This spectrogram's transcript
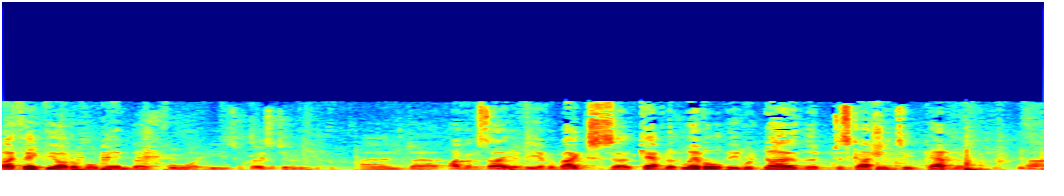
I thank the honourable member for his question. And uh, I've got to say, if he ever makes uh, cabinet level, he would know that discussions in cabinet are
